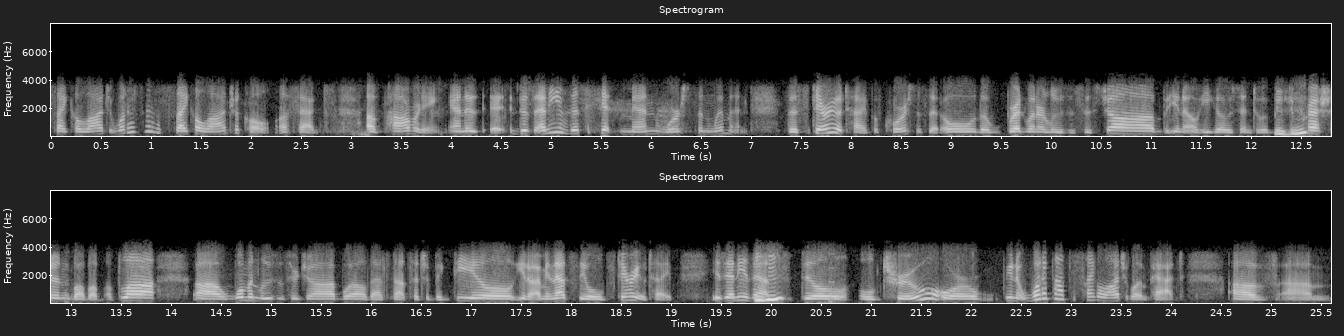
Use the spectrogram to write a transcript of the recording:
psychological what are some of the psychological effects of poverty? And it, it, does any of this hit men worse than women? The stereotype of course is that oh the breadwinner loses his job you know he goes into a big mm-hmm. depression blah blah blah blah. Uh woman loses her job well that's not such a big deal. You know i mean that's the old stereotype. Is any of that mm-hmm. still hold true? Or you know what about the psychological impact of um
